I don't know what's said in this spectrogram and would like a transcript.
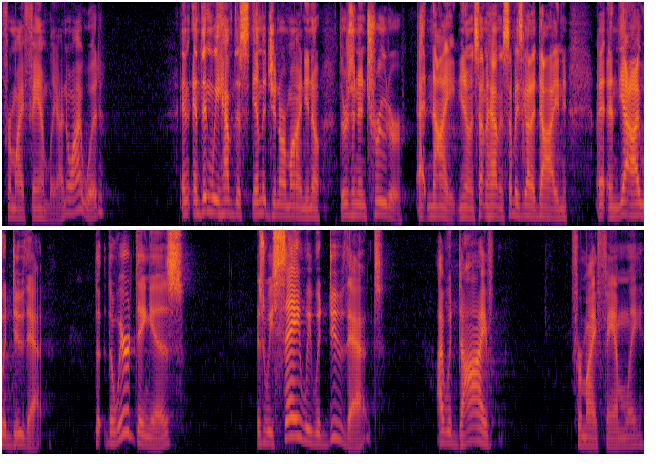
for my family. I know I would. And, and then we have this image in our mind, you know, there's an intruder at night, you know, and something happens, somebody's got to die. And, and, and yeah, I would do that. The, the weird thing is, as we say we would do that, I would die for my family,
